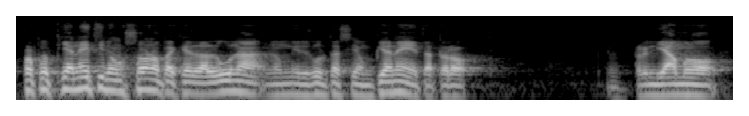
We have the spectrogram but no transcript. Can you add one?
proprio pianeti non sono perché la Luna non mi risulta sia un pianeta, però prendiamolo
